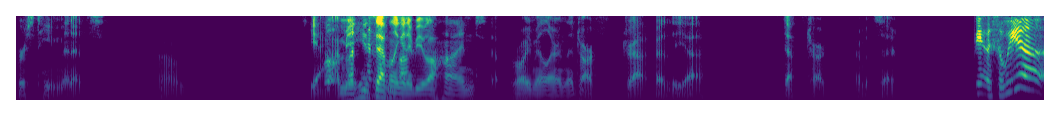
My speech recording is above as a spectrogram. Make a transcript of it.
first team minutes. Um, yeah, Well, I mean he's definitely going to be behind Roy Miller in the draft, draft uh, the uh, depth chart. I would say. Yeah, so we uh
